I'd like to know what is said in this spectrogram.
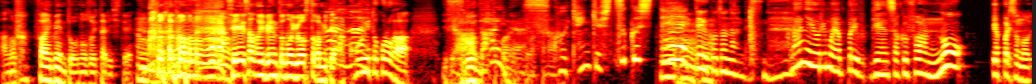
あのファンイベントを覗いたりして、うん、声優さんのイベントの様子とか見て、あこういうところがすごいんだとか、ね、すごい研究し尽くしてっていうことなんですね、うんうん、何よりもやっぱり原作ファンのやっぱりその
